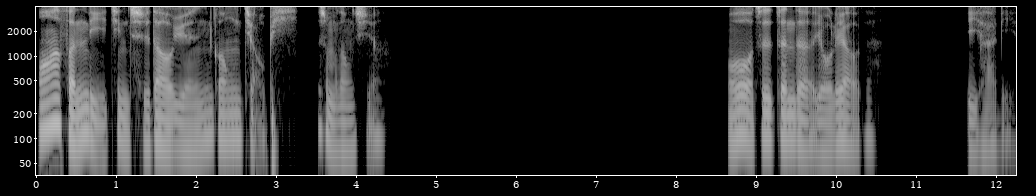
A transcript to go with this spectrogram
花粉里竟吃到员工脚皮，这什么东西啊？哦，这是真的有料的，厉害厉害！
